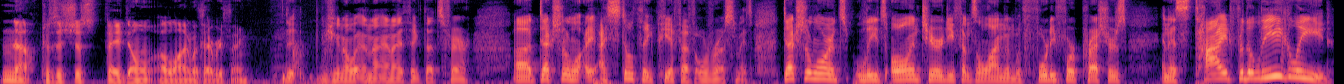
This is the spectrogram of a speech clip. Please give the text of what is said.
No, because it's just they don't align with everything. You know, and I, and I think that's fair. Uh, Dexter, I, I still think PFF overestimates. Dexter Lawrence leads all interior defensive linemen with 44 pressures and is tied for the league lead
